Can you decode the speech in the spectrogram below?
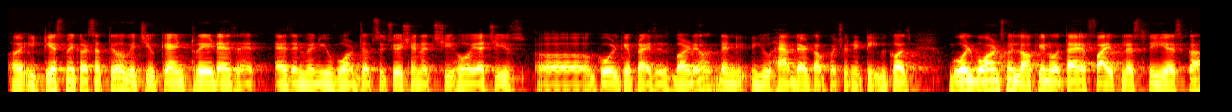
ई टी एस में कर सकते हो which you can trade as as and when you want जब सिचुएशन अच्छी हो या चीज़ गोल्ड के प्राइजेस बढ़े हो then you have that opportunity because gold bonds में लॉक इन होता है फाइव प्लस थ्री ईयर्स का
